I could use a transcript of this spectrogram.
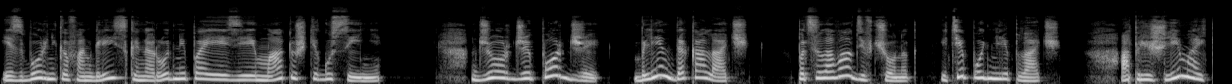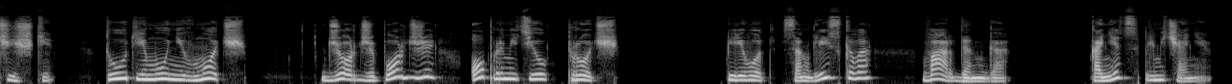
из сборников английской народной поэзии «Матушки Гусыни». Джорджи Порджи, блин да калач, поцеловал девчонок, и те подняли плач. А пришли мальчишки. Тут ему не в мочь. Джорджи Порджи опрометью прочь. Перевод с английского Варденга. Конец примечания.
